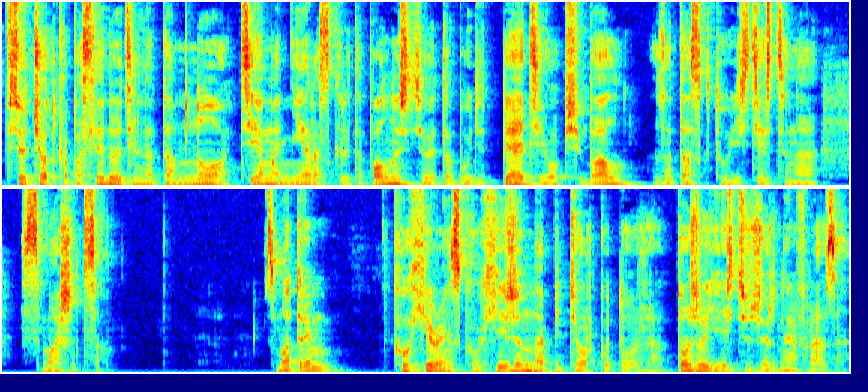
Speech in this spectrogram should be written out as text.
все четко, последовательно там, но тема не раскрыта полностью, это будет 5, и общий балл за Task 2, естественно, смажется. Смотрим Coherence Cohesion на пятерку тоже. Тоже есть жирная фраза.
